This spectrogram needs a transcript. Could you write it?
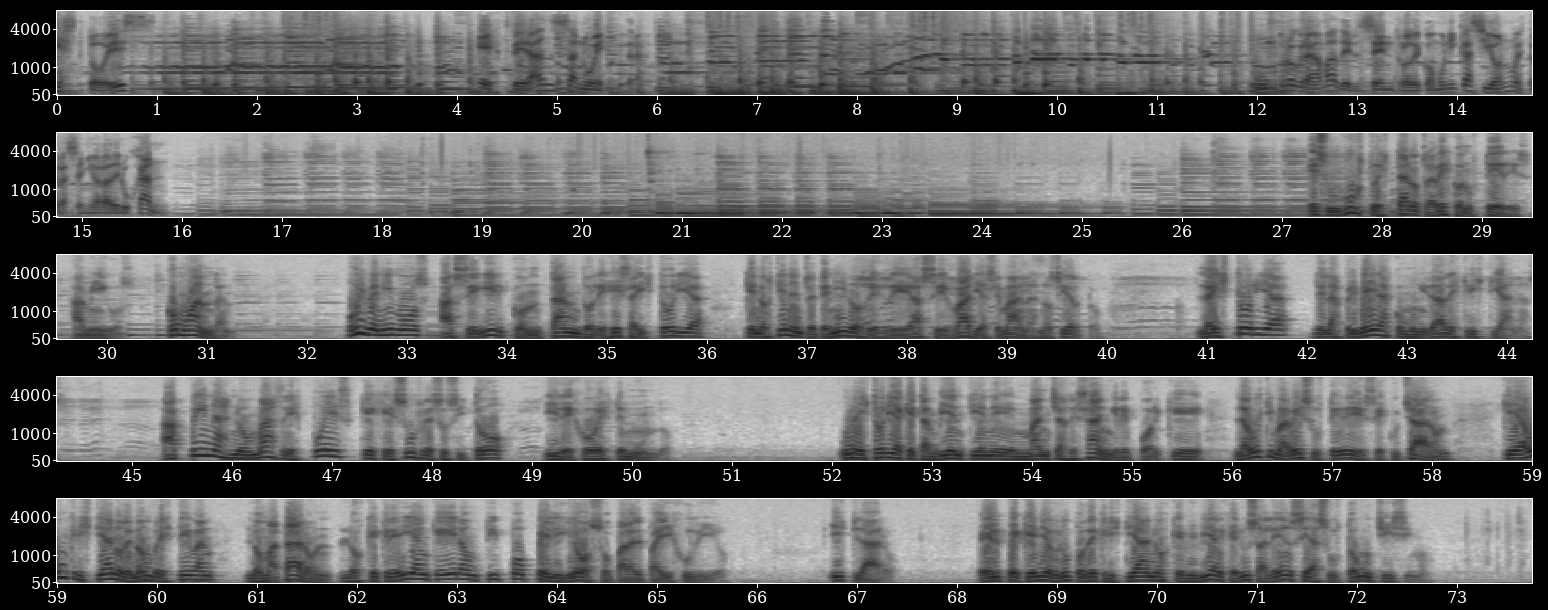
Esto es Esperanza Nuestra. Un programa del Centro de Comunicación Nuestra Señora de Luján. Es un gusto estar otra vez con ustedes, amigos. ¿Cómo andan? Hoy venimos a seguir contándoles esa historia que nos tiene entretenidos desde hace varias semanas, ¿no es cierto? La historia de las primeras comunidades cristianas. Apenas no más después que Jesús resucitó y dejó este mundo. Una historia que también tiene manchas de sangre porque la última vez ustedes escucharon que a un cristiano de nombre Esteban lo mataron los que creían que era un tipo peligroso para el país judío. Y claro, el pequeño grupo de cristianos que vivía en Jerusalén se asustó muchísimo.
